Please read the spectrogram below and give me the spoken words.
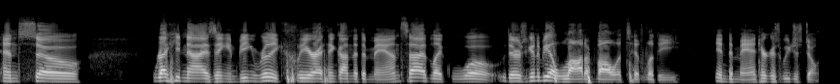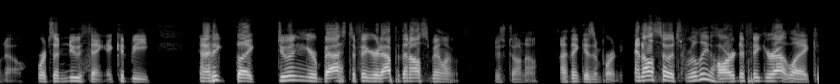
And so recognizing and being really clear, I think, on the demand side, like, whoa, there's going to be a lot of volatility in demand here because we just don't know. Where it's a new thing, it could be, and I think like doing your best to figure it out, but then also being like, just don't know. I think is important. And also, it's really hard to figure out like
